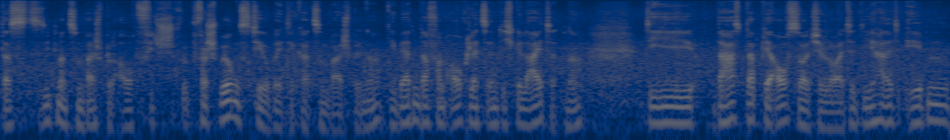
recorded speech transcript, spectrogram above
das sieht man zum Beispiel auch Verschwörungstheoretiker zum Beispiel. Ne? Die werden davon auch letztendlich geleitet. Ne? Die, da habt ihr auch solche Leute, die halt eben,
